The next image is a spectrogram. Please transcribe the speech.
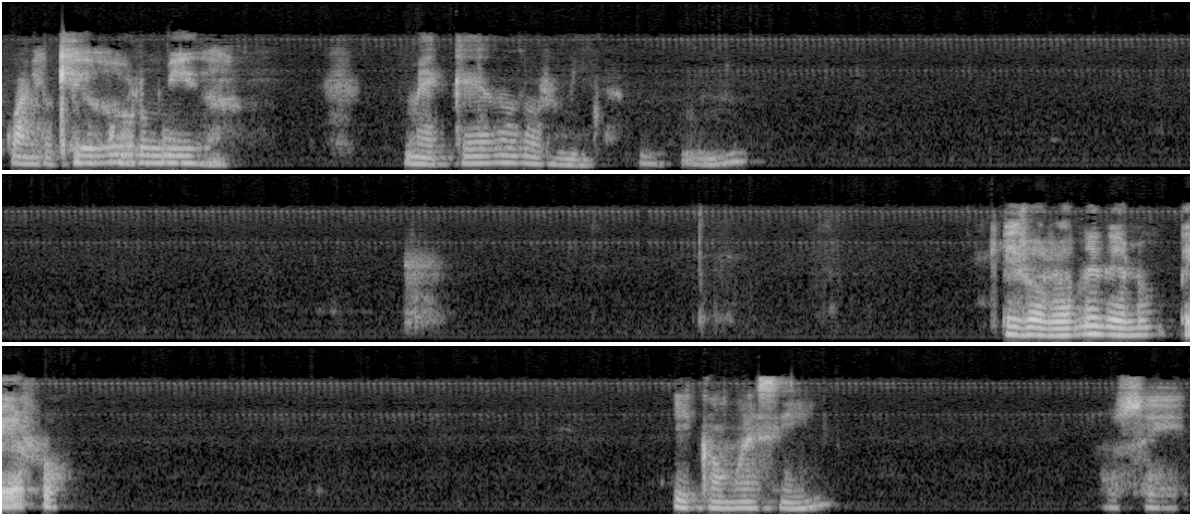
Cuando me quedo cuerpo- dormida. Me quedo dormida. Pero ahora me veo en un perro. ¿Y cómo así? No sé.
